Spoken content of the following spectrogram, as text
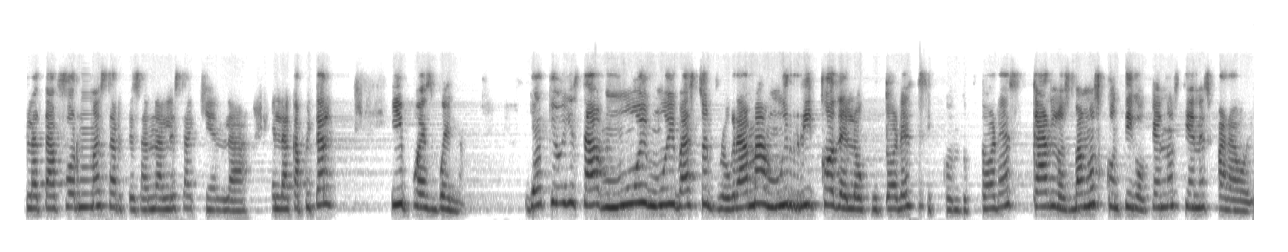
plataformas artesanales aquí en la, en la capital. Y pues bueno, ya que hoy está muy, muy vasto el programa, muy rico de locutores y conductores, Carlos, vamos contigo, ¿qué nos tienes para hoy?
